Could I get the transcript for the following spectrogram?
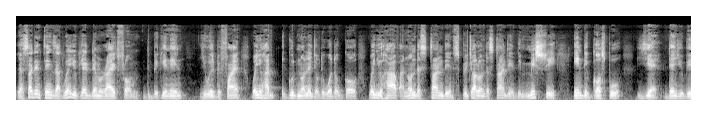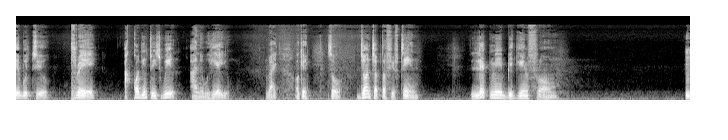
There are certain things that when you get them right from the beginning, you will be fine. When you have a good knowledge of the Word of God, when you have an understanding, spiritual understanding, the mystery in the gospel, yeah, then you'll be able to pray according to His will and He will hear you. Right. Okay. So, John chapter 15, let me begin from. Hmm,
